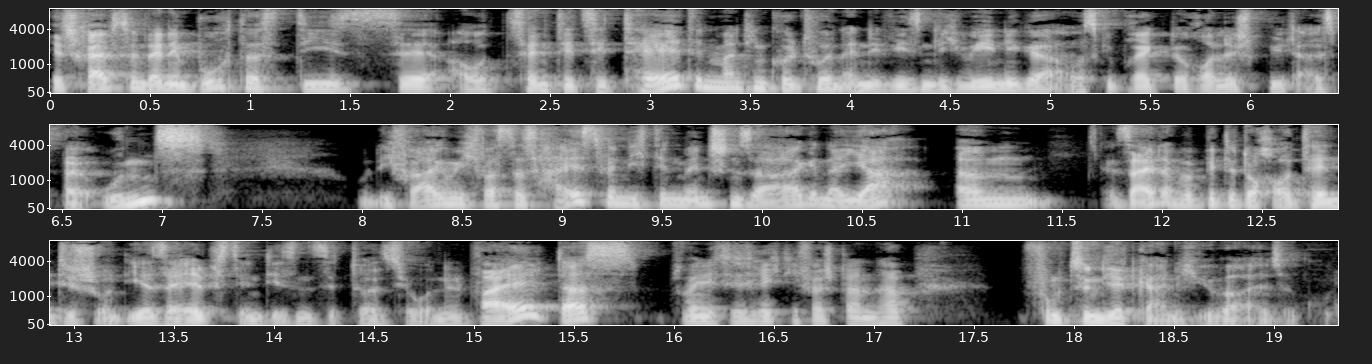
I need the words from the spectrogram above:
Jetzt schreibst du in deinem Buch, dass diese Authentizität in manchen Kulturen eine wesentlich weniger ausgeprägte Rolle spielt als bei uns. Und ich frage mich, was das heißt, wenn ich den Menschen sage, na ja, ähm, seid aber bitte doch authentisch und ihr selbst in diesen Situationen, weil das, wenn ich das richtig verstanden habe, funktioniert gar nicht überall so gut.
